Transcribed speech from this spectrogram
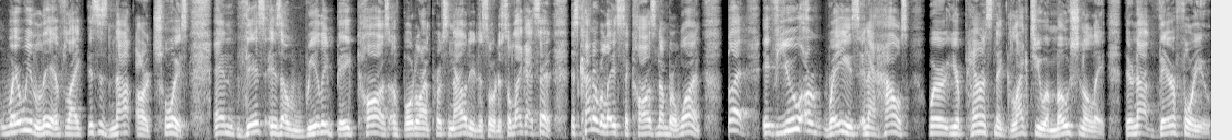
where we live, like this is not our choice. And this is a really big cause of borderline personality disorder. So like I said, this kind of relates to cause number one. But if you are raised in a house where your parents neglect you emotionally, they're not there for you,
